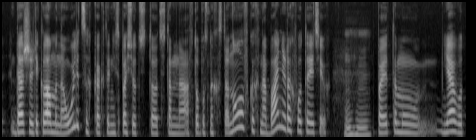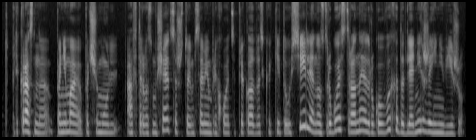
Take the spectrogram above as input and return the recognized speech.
даже реклама на улицах как-то не спасет ситуацию там на автобусных остановках, на баннерах вот этих. Угу. Поэтому я вот прекрасно понимаю, почему авторы возмущаются, что им самим приходится прикладывать какие-то усилия, но с другой стороны, я другого выхода для них же и не вижу.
